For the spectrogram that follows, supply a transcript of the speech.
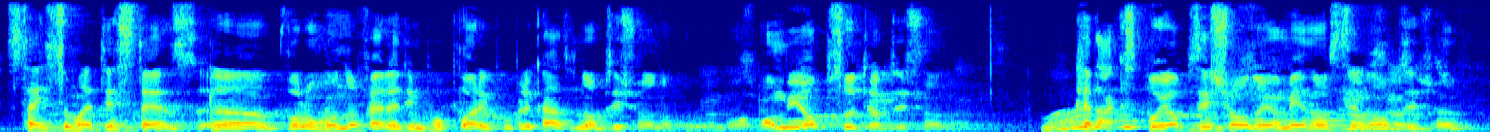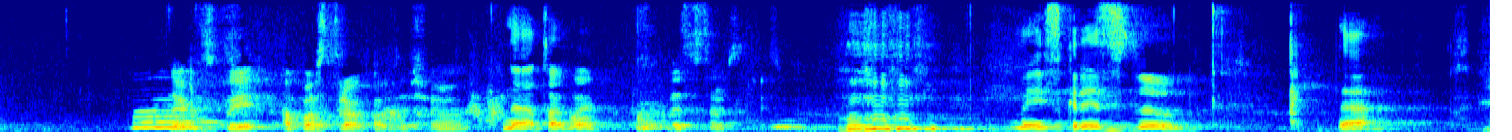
Stai să mă testez. Uh, volumul novele din Popor e publicat în 81? 1881. What? Că dacă spui 81 e 1981. Dacă spui apostrof 81, Da, tocmai. vezi să-mi scris. Mi-ai scris... Uh, da.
